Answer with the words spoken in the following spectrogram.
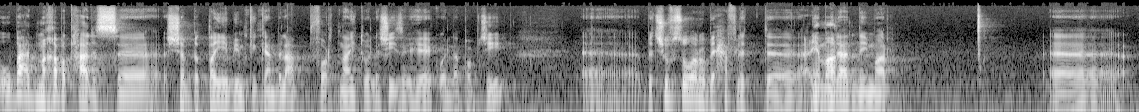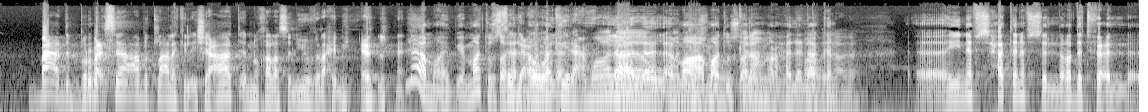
وبعد ما خبط حادث آه، الشاب الطيب يمكن كان بيلعب فورتنايت ولا شيء زي هيك ولا ببجي آه، بتشوف صوره بحفلة آه، عيد نيمار. ميلاد نيمار بعد بربع ساعة بيطلع لك الإشاعات إنه خلص اليوفي راح يبيع لا ما يبيع ما توصل هالمرحلة. وكيل أعماله لا لا لا ما ما توصل هالمرحله الفاضي لكن هذا. آه، هي نفس حتى نفس ردة فعل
